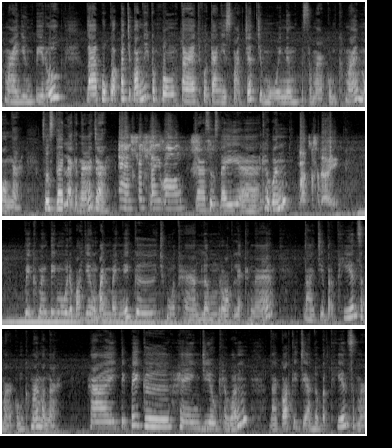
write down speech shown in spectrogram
ខ្មែរយើងពីររូបដែលពួកគាត់បច្ចុប្បន្ននេះកំពុងតែធ្វើការងារស្ម័គ្រចិត្តជាមួយនឹងសមាគមខ្មែរមកណាសួស្តីលក្ខណៈចាចាសួស្តីបងចាសួស្តី Kevin បាទសួស្តីវាគ្មិនទី1របស់យើងបាញ់មិញនេះគឺឈ្មោះថាលឹមរតលក្ខណៈដែលជាប្រធានសមាគមខ្មែរមកណា ហើយទី2គឺ Heng Jiu Kevin ដែលគាត់គឺជាអនុប្រធានសមា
